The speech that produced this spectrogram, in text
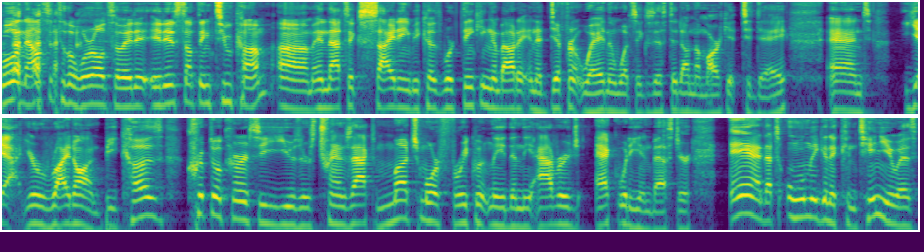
we'll announce it to the world. So it it is something to come, um, and that's exciting because we're thinking about it in a different way than what's existed on the market today, and. Yeah, you're right on. Because cryptocurrency users transact much more frequently than the average equity investor, and that's only going to continue as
